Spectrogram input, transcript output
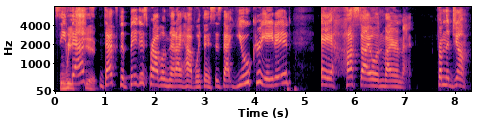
See, Weak that's shit. that's the biggest problem that I have with this is that you created a hostile environment from the jump.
